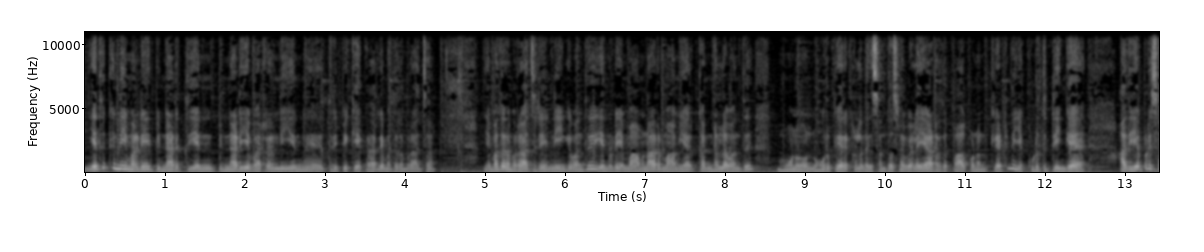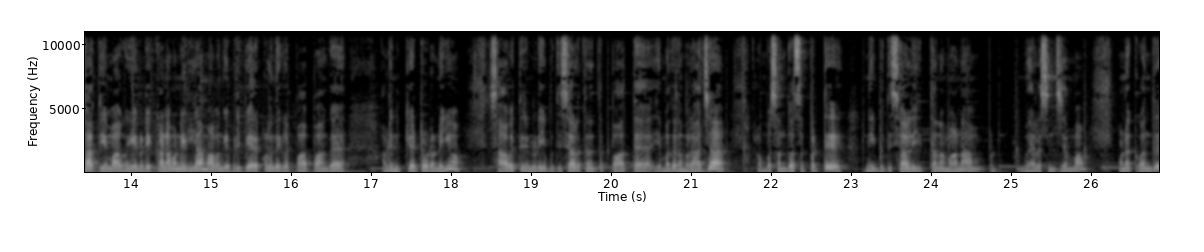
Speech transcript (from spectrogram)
எதுக்கு நீ மறுபடியும் பின்னாடி என் பின்னாடியே வர்ற நீன்னு திருப்பி கேட்குறாரு யமதர்மராஜன். யமதர்மராஜனே நீங்கள் வந்து என்னுடைய மாமனார் மாமியார் கண்ணில் வந்து மூணு நூறு பேரை சந்தோஷமாக விளையாடுறத பார்க்கணுன்னு கேட்டு நீங்கள் கொடுத்துட்டீங்க. அது எப்படி சாத்தியமாகும்? என்னுடைய கணவன் இல்லாமல் அவங்க எப்படி பேர குழந்தைகளை பார்ப்பாங்க? அப்படின்னு கேட்ட உடனேயும் சாவித்திரியினுடைய புத்திசாலித்தனத்தை பார்த்த யமதர்மராஜா ரொம்ப சந்தோஷப்பட்டு நீ புத்திசாலித்தனமான வேலை செஞ்சம்மா. உனக்கு வந்து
